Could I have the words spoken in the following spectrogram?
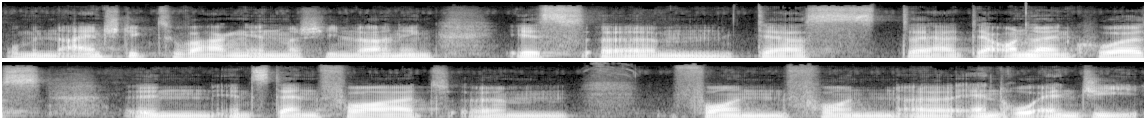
um einen Einstieg zu wagen in Machine Learning, ist ähm, das, der, der Online-Kurs in, in Stanford, ähm, von, von äh, Andrew NG.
